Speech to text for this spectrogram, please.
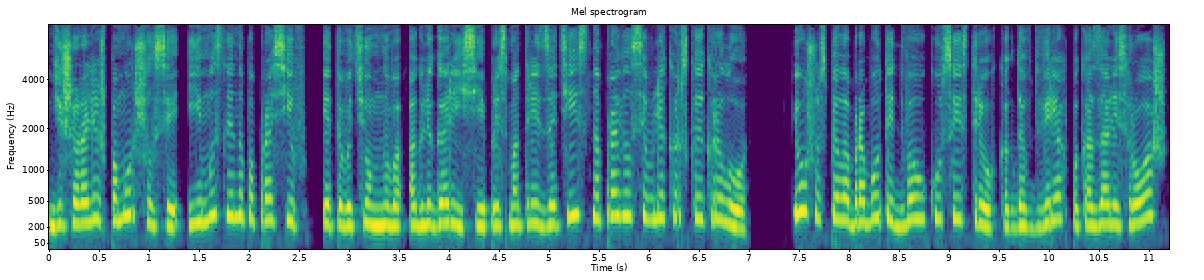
Дишаралеш поморщился и, мысленно попросив этого темного Аглигарисии присмотреть за Тейс, направился в лекарское крыло. И уж успел обработать два укуса из трех, когда в дверях показались Руаш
